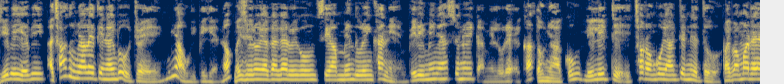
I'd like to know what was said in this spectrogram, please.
ရေးပေးခဲ့ပြီးအခြားသူများလည်းတင်နိုင်ဖို့အတွက်မျှဝေပေးခဲ့နော်မိတ်ဆွေတို့ရကကက်တွေကိုဆရာမင်းသူရင်ခန့်နေဗီဒီမင်းများဆွေးနွေးတိုင်ပင်လို့တဲ့အခါ39 441 6900တစ်နှစ်တို့ဘိုင်ပါမတဲ့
